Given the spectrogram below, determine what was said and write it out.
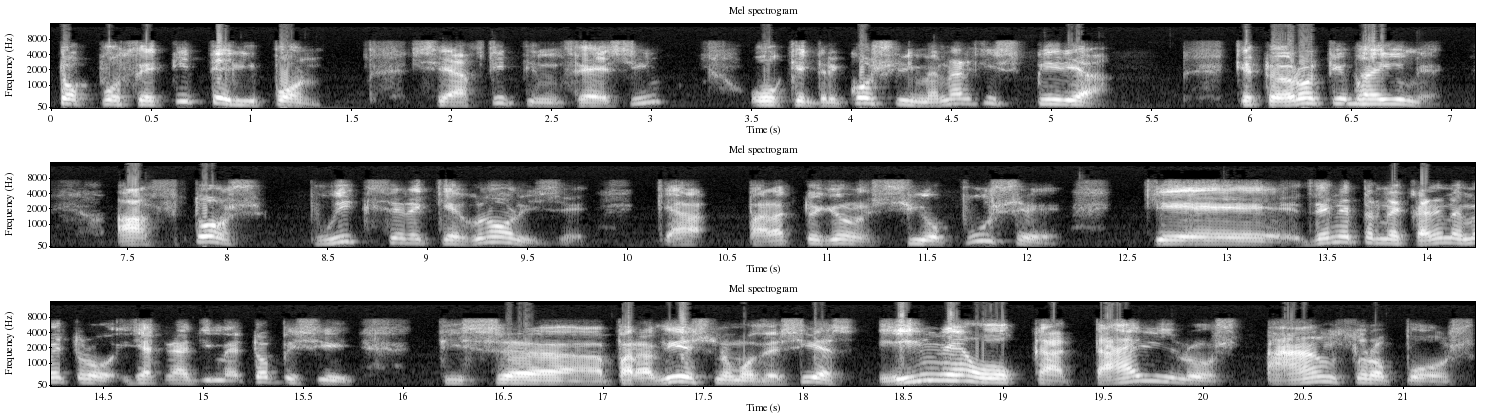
Τοποθετείται λοιπόν σε αυτή την θέση ο κεντρικός λιμενάρχης Πυριά. Και το ερώτημα είναι, αυτός που ήξερε και γνώριζε και παρά το γεγονός σιωπούσε και δεν έπαιρνε κανένα μέτρο για την αντιμετώπιση της uh, παραβίασης νομοθεσίας είναι ο κατάλληλος άνθρωπος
